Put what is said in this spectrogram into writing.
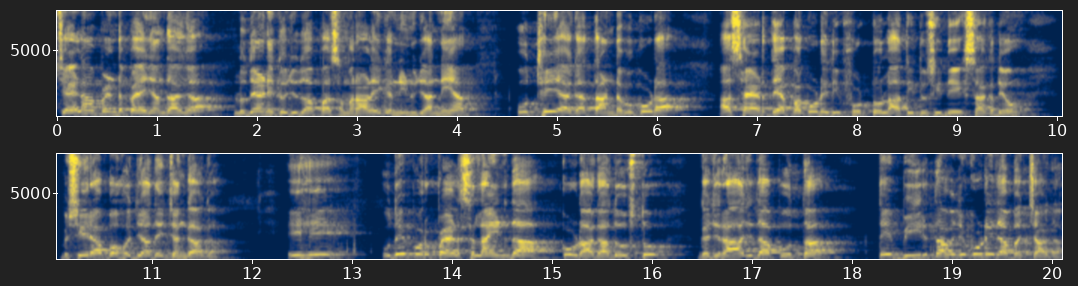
ਚਹਿਲਾ ਪਿੰਡ ਪੈ ਜਾਂਦਾਗਾ। ਲੁਧਿਆਣੇ ਤੋਂ ਜਦੋਂ ਆਪਾਂ ਸਮਰਾਲੇ ਕੰਨੀ ਨੂੰ ਜਾਂਦੇ ਆ ਉੱਥੇ ਹੈਗਾ ਤਾਂਡਵ ਘੋੜਾ। ਆ ਸਾਈਡ ਤੇ ਆਪਾਂ ਘੋੜੇ ਦੀ ਫੋਟੋ ਲਾਤੀ, ਤੁਸੀਂ ਦੇਖ ਸਕਦੇ ਹੋ। ਬਸ਼ੇਰਾ ਬਹੁਤ ਜ਼ਿਆਦਾ ਚੰਗਾਗਾ। ਇਹ ਉਦੇਪੁਰ ਪੈਲਸ ਲਾਈਨ ਦਾ ਘੋੜਾਗਾ ਦੋਸਤੋ, ਗਜਰਾਜ ਦਾ ਪੋਤਾ ਤੇ ਵੀਰ ਧਵਜ ਘੋੜੇ ਦਾ ਬੱਚਾਗਾ।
